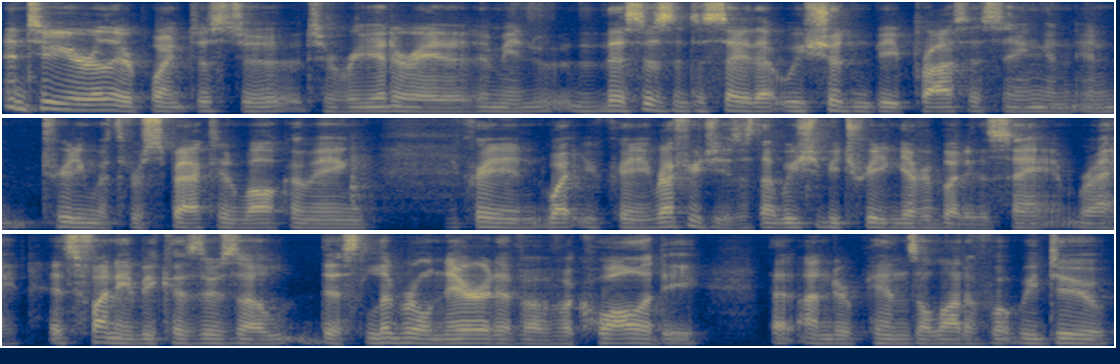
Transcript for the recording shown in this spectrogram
And to your earlier point, just to, to reiterate it, I mean, this isn't to say that we shouldn't be processing and, and treating with respect and welcoming Ukrainian white Ukrainian refugees is that we should be treating everybody the same, right? It's funny because there's a this liberal narrative of equality that underpins a lot of what we do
